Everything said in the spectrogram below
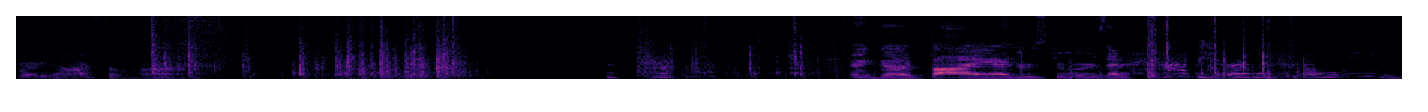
Pretty awesome, huh? and goodbye, Andrews Doers, and happy early Halloween.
